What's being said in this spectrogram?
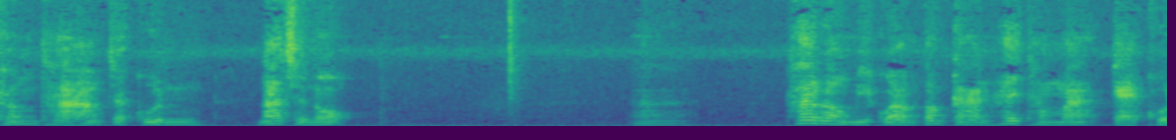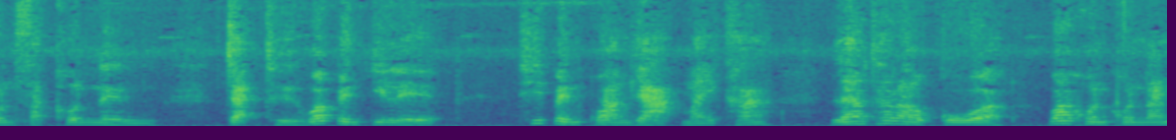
คำถามจากคุณนาชนก ถ้าเรามีความต้องการให้ธรรมะแก่คนสักคนหนึ่ง จะถือว่าเป็นกิเลสที่เป็นความอยากไหมคะ แล้วถ้าเรากลัวว่าคนคนนั้น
